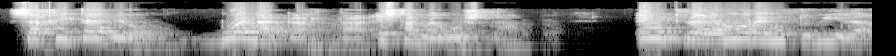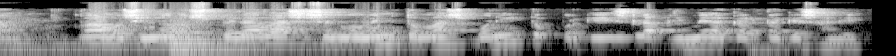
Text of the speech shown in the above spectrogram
Sagitario, buena carta, esta me gusta. Entra el amor en tu vida. Vamos, si no lo esperabas, es el momento más bonito porque es la primera carta que sale.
